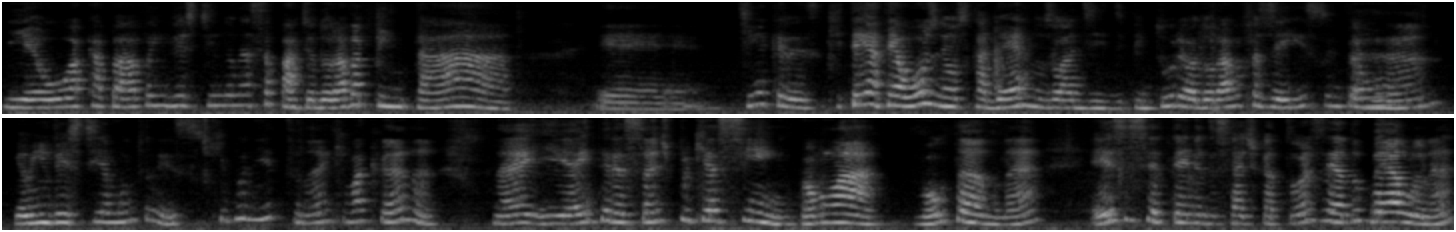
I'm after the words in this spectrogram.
E eu acabava investindo nessa parte. Eu adorava pintar, é, tinha aqueles que tem até hoje, né, os cadernos lá de, de pintura, eu adorava fazer isso, então Aham. eu investia muito nisso. Que bonito, né? Que bacana. Né? E é interessante porque, assim, vamos lá, voltando, né? Esse setênio de 714 é do Belo, né?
